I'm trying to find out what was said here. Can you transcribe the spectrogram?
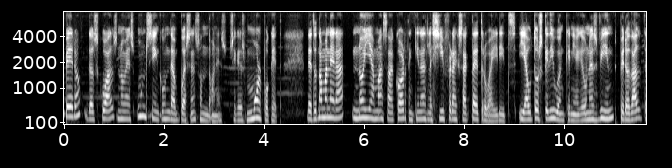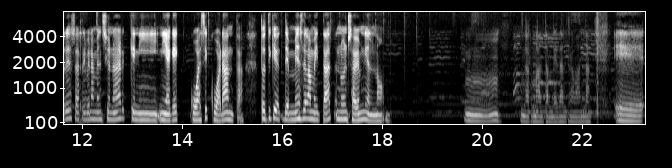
però dels quals només un 5 o un 10% són dones, o sigui que és molt poquet. De tota manera, no hi ha massa acord en quina és la xifra exacta de trobairits. Hi ha autors que diuen que n'hi hagué unes 20, però d'altres arriben a mencionar que n'hi hagué quasi 40, tot i que de més de la meitat no en sabem ni el nom. Mm, normal també, d'altra banda. Eh,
